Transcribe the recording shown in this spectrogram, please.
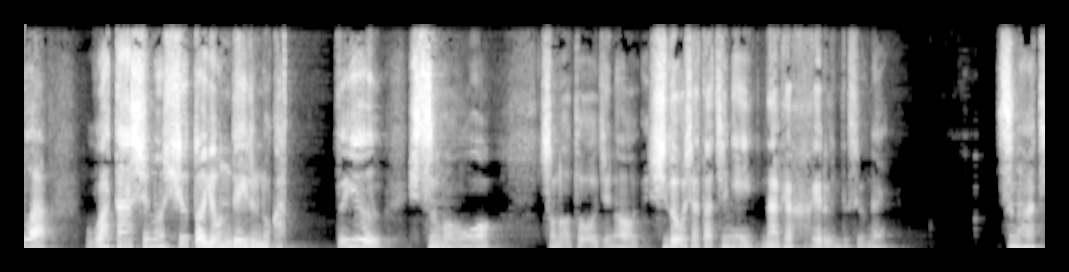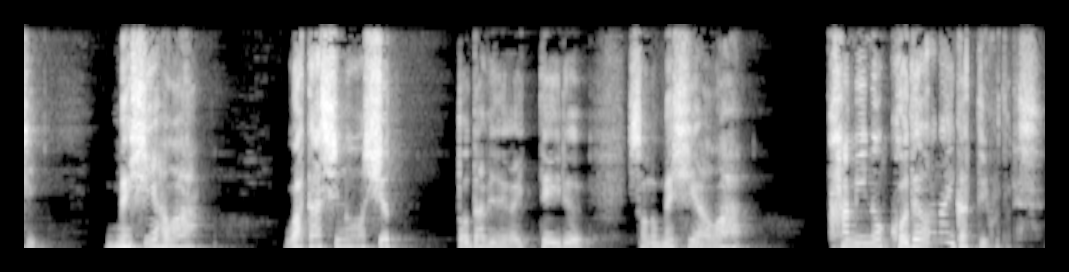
は私の主と呼んでいるのかという質問をその当時の指導者たちに投げかけるんですよね。すなわち、メシアは私の主とダビデが言っているそのメシアは神の子ではないかということです。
